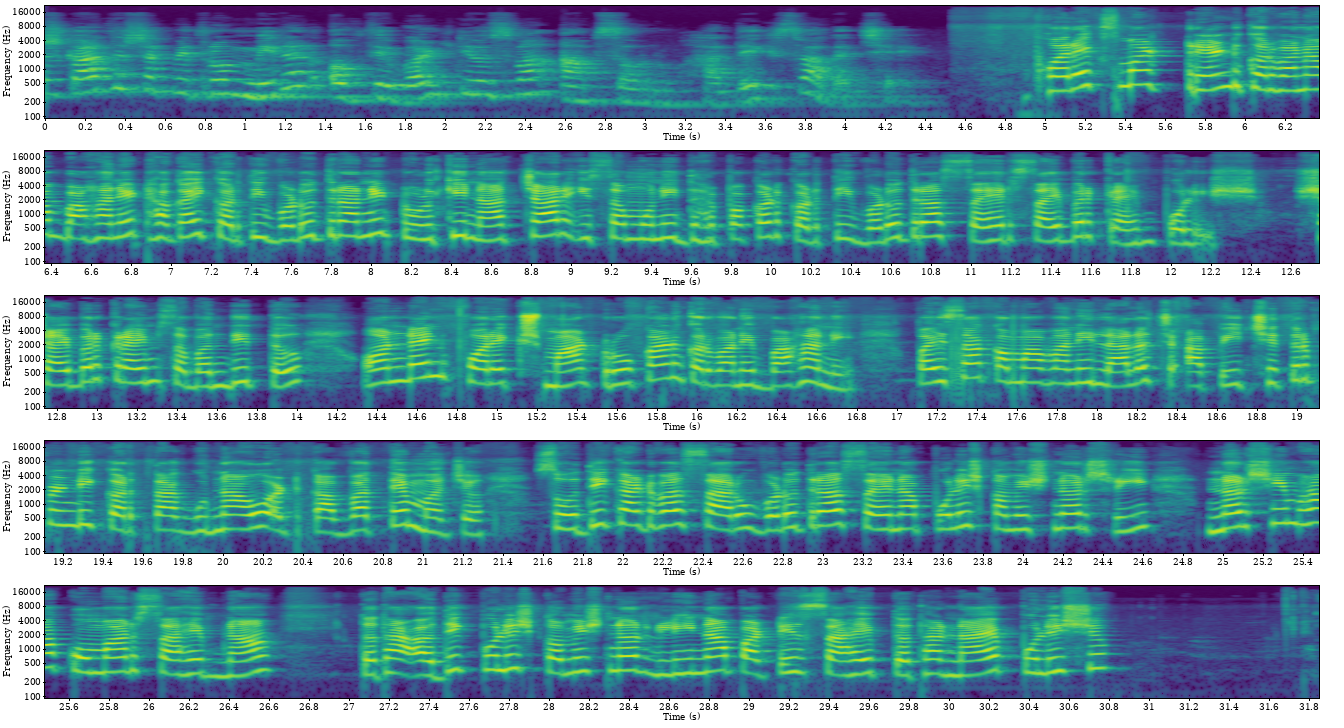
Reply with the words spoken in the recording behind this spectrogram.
નમસ્કાર, દર્શક મિત્રો મિરર ઓફ ધ વર્લ્ડ ન્યૂઝમાં આપ સૌનું હાર્દિક સ્વાગત છે. ફોરેક્સમાં ટ્રેન્ડ કરવાના બહાને ઠગાઈ કરતી વડોદરાની ટોળકીના ચાર ઈસમોની ધરપકડ કરતી વડોદરા શહેર cyber crime police. Cyber crime સંબંધિત ઓનલાઈન ફોરેક્સમાં રોકાણ કરવાને બહાને પૈસા કમાવાની લાલચ આપી છેતરપિંડી કરતા ગુનાઓ અટકાવવા તેમજ શોધી કાઢવા સારું વડોદરા શહેરના પોલીસ કમિશનર શ્રી નરસિંહા કુમાર સાહેબના તથા અધિક પોલીસ કમિશનર લીના પાટીલ સાહેબ તથા નાયબ પોલીસ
